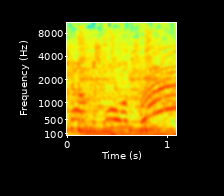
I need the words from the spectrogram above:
comes Ward Prowse.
